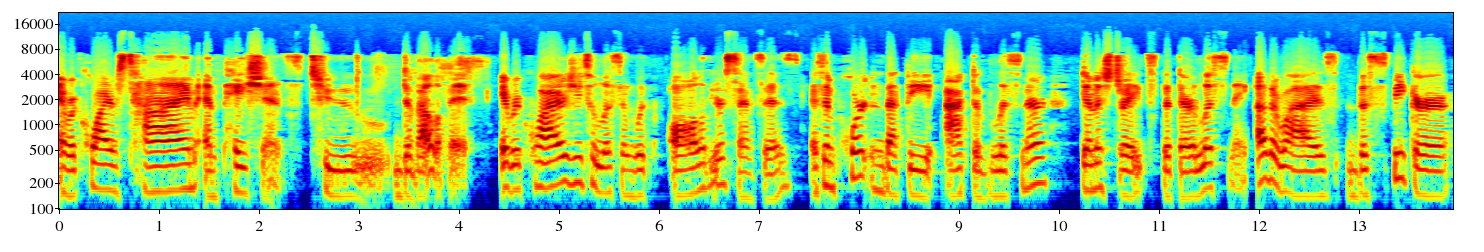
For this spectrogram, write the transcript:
and requires time and patience to develop it. It requires you to listen with all of your senses. It's important that the active listener demonstrates that they're listening. Otherwise, the speaker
